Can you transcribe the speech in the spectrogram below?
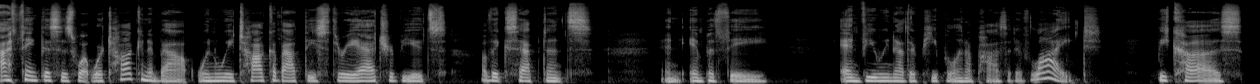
I think this is what we're talking about when we talk about these three attributes of acceptance and empathy and viewing other people in a positive light. Because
